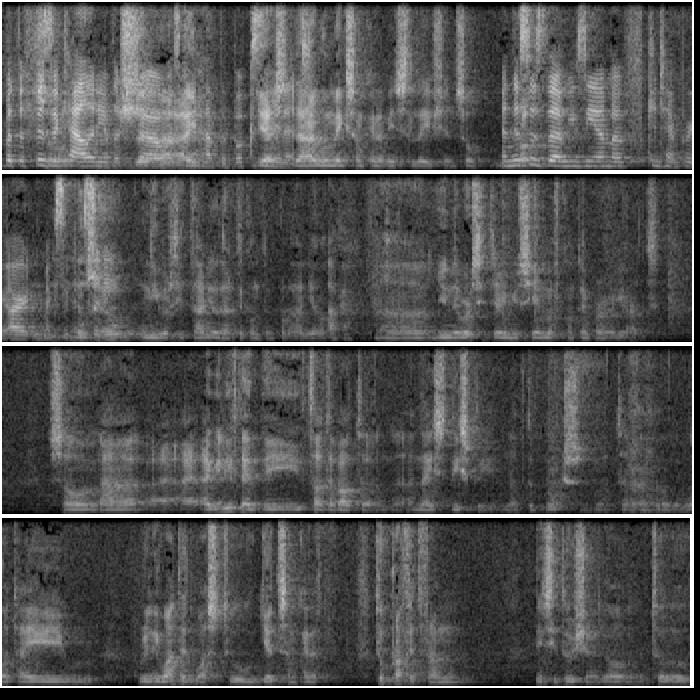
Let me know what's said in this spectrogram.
But the physicality so of the show the, is going to have the books yes, in it. Yes, that I will make some kind of installation. So. And this is the Museum of Contemporary Art in Mexico Museo City. Universitario de Arte Contemporáneo. Okay. Uh, University Museum of Contemporary Art. So uh, I, I, believe that they thought about a, a, nice display of the books, but uh, what I really wanted was to get some kind of to profit from institution, no, to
